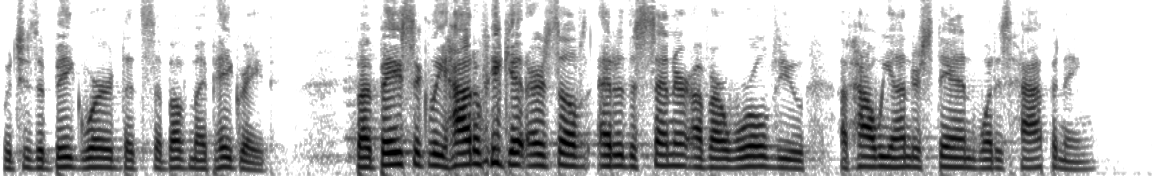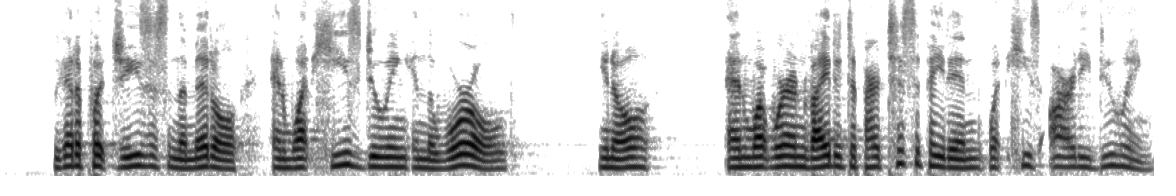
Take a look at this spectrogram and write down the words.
which is a big word that's above my pay grade. But basically, how do we get ourselves out of the center of our worldview of how we understand what is happening? We got to put Jesus in the middle and what he's doing in the world, you know, and what we're invited to participate in, what he's already doing.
